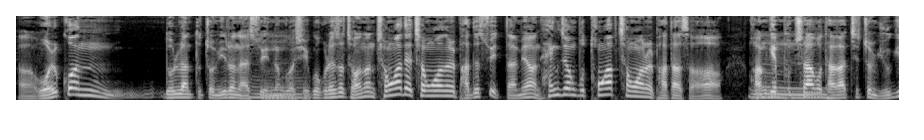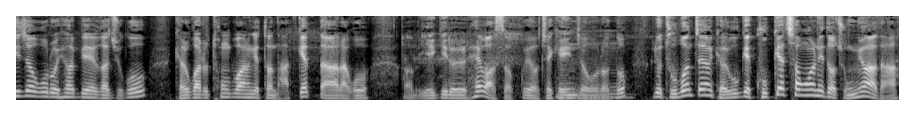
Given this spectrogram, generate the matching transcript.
어, 월권 논란도 좀 일어날 수 있는 음. 것이고 그래서 저는 청와대 청원을 받을 수 있다면 행정부 통합 청원을 받아서 관계 음. 부처하고 다 같이 좀 유기적으로 협의해 가지고 결과를 통보하는 게 더 낫겠다라고 어, 얘기를 해 왔었고요. 제 개인적으로도 음. 그리고 두 번째는 결국에 국회 청원이 더 중요하다.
